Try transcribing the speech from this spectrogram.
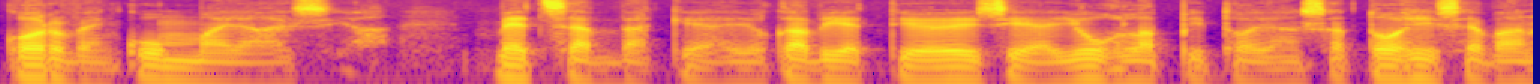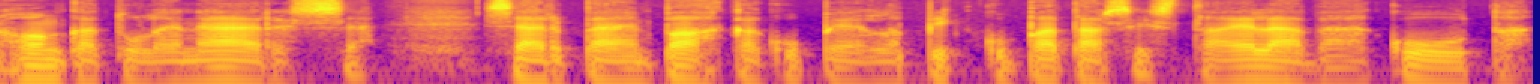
korven kummajaisia, metsänväkeä, joka vietti öisiä juhlapitojansa tohisevan honkatulen ääressä, särpäen pahkakupeella pikkupatasista elävää kuuta.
